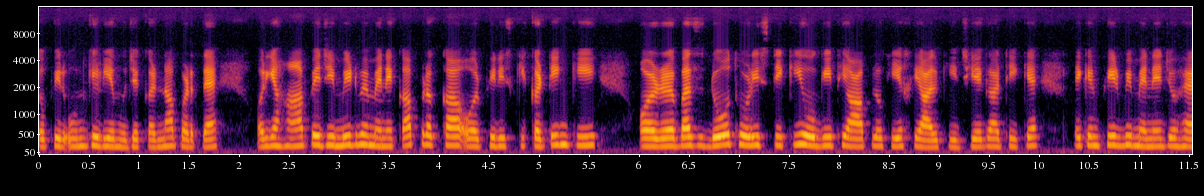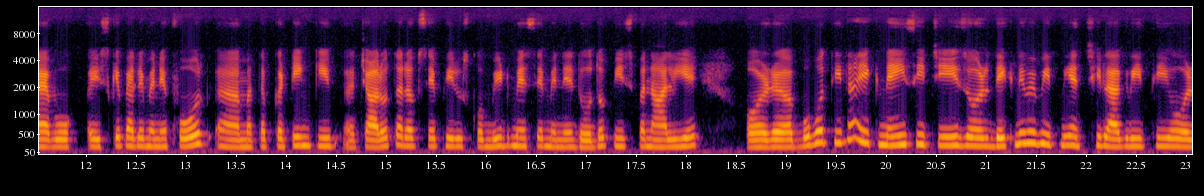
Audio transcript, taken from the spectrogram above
तो फिर उनके लिए मुझे करना पड़ता है। और यहाँ पे जी मिड में मैंने कप रखा और फिर इसकी कटिंग की और बस डो थोड़ी स्टिकी हो गई थी आप लोग ये ख्याल कीजिएगा ठीक है? लेकिन फिर भी मैंने जो है वो इसके पहले मैंने फोर आ, मतलब कटिंग की चारों तरफ़ से फिर उसको मिड में से मैंने दो दो पीस बना लिए। और बहुत ही ना एक नई सी चीज़ और देखने में भी इतनी अच्छी लग रही थी और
